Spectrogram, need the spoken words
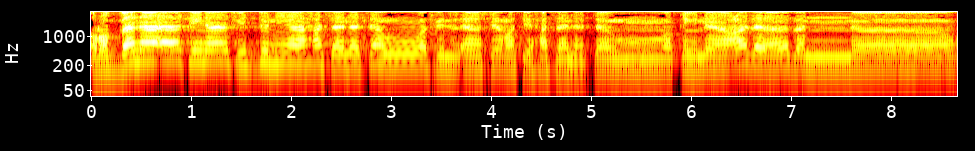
ربنا آتنا في الدنيا حسنة وفي الآخرة حسنة وقنا عذاب النار.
